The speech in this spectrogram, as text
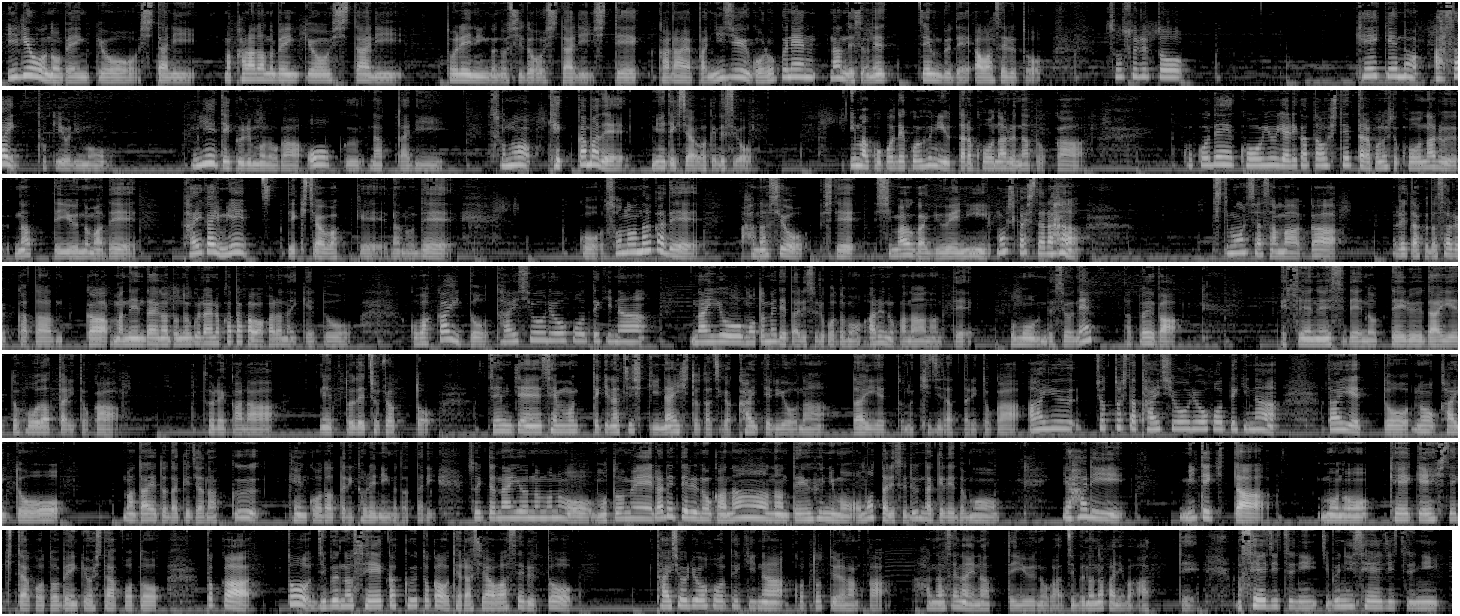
医療の勉強をしたり、まあ、体の勉強をしたりトレーニングの指導をしたりしてからやっぱ2 5 6年なんですよね全部で合わせると。そうすると経験の浅い時よりも見えてくるものが多くなったりその結果まで見えてきちゃうわけですよ。今ここでこういうふうに言ったらこうなるなとかここでこういうやり方をしてったらこの人こうなるなっていうのまで大概見えてきちゃうわけなのでこうその中で話をしてしまうがゆえにもしかしたら質問者様がレターくださる方が、まあ、年代がどのぐらいの方かわからないけどこう若いと対症療法的な内容を求めてたりすることもあるのかななんて思うんですよね。例えば SNS で載っているダイエット法だったりとかそれからネットでちょちょっと全然専門的な知識ない人たちが書いてるようなダイエットの記事だったりとかああいうちょっとした対症療法的なダイエットの回答を、まあ、ダイエットだけじゃなく健康だったりトレーニングだったりそういった内容のものを求められてるのかななんていうふうにも思ったりするんだけれどもやはり見てきたもの経験してきたこと勉強したこととかと自分の性格とかを照らし合わせると対症療法的なことっていうのはなんか話せないなっていうのが自分の中にはあって、まあ、誠実に自分に誠実に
